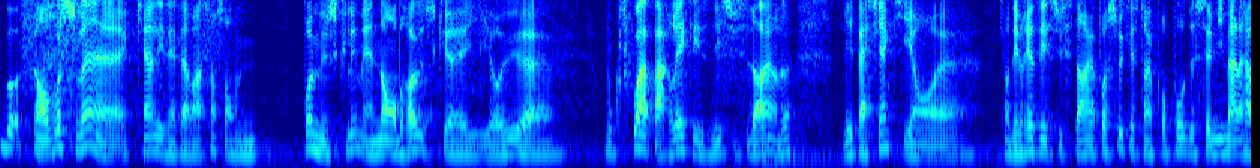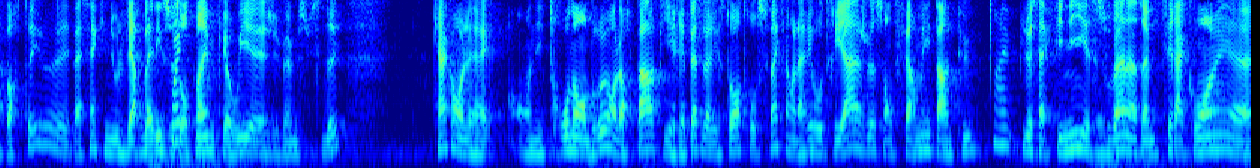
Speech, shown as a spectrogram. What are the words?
Bof. On voit souvent, euh, quand les interventions sont pas musclées, mais nombreuses, qu'il y a eu euh, beaucoup de fois à parler avec les idées suicidaires. là. Les patients qui ont, euh, qui ont des vraies idées suicidaires, pas sûr que c'est un propos de semi-mal rapporté. là. Les patients qui nous le verbalisent Oui. eux autres mêmes que oui, euh, je vais me suicider. Quand on, le- on est trop nombreux, on leur parle, puis ils répètent leur histoire trop souvent. Quand on arrive au triage, là, ils sont fermés, ils parlent plus. Puis là, ça finit souvent dans un petit raccoin. euh,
